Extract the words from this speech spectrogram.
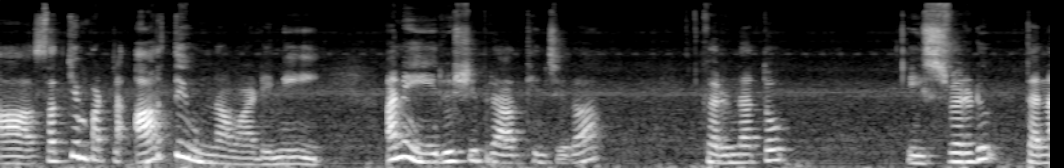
ఆ సత్యం పట్ల ఆర్తి ఉన్నవాడిని అని ఋషి ప్రార్థించగా కరుణతో ఈశ్వరుడు తన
